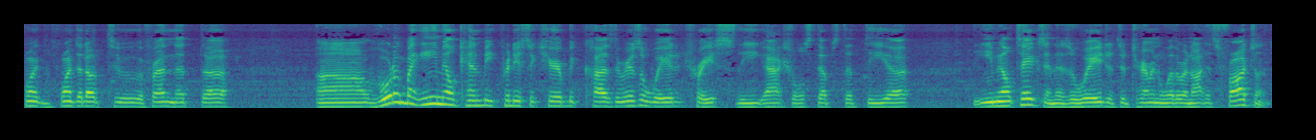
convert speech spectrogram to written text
point, pointed out to a friend that uh, uh, voting by email can be pretty secure because there is a way to trace the actual steps that the, uh, the email takes, and there's a way to determine whether or not it's fraudulent.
